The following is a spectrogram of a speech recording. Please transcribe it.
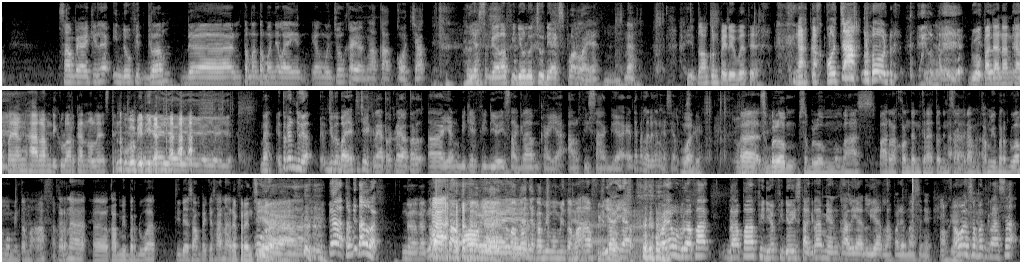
sampai akhirnya Indofitgram dan teman-temannya lain yang muncul kayak ngakak kocak. Ya segala video lucu dieksplor lah ya. Nah itu akun pede banget ya ngakak kocak bro dua padanan kata yang haram dikeluarkan oleh stand up iya comedian iya iya iya iya iya. Nah, itu kan juga juga banyak tuh cuy kreator-kreator eh, yang bikin video Instagram kayak Alfi Saga. Ente pernah dengar gak sih Alfi Waduh. Saga? Eh, sebelum sebelum membahas para konten kreator Instagram, kami berdua mau minta maaf karena eh, kami berdua tidak sampai ke sana referensi ya. Ya, tapi tahu gak? Enggak, enggak Nggak tahu. Oh ya, iya, itu iya, makanya kami mau minta maaf gitu. Iya, iya. Pokoknya beberapa beberapa video-video Instagram yang kalian lihat lah pada masanya. Oke. Awal sempat ngerasa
